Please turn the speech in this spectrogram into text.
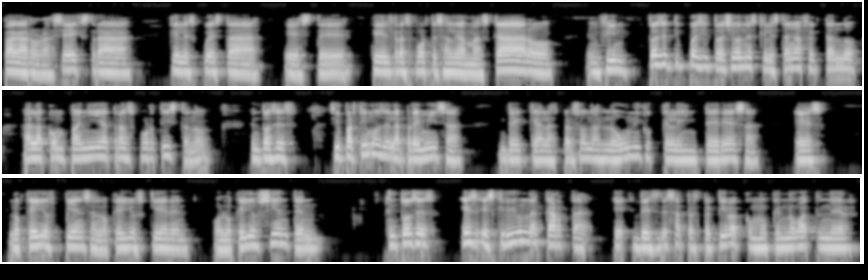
pagar horas extra, que les cuesta este, que el transporte salga más caro, en fin, todo ese tipo de situaciones que le están afectando a la compañía transportista, ¿no? Entonces, si partimos de la premisa de que a las personas lo único que le interesa es lo que ellos piensan, lo que ellos quieren o lo que ellos sienten, entonces es escribir una carta eh, desde esa perspectiva como que no va a tener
